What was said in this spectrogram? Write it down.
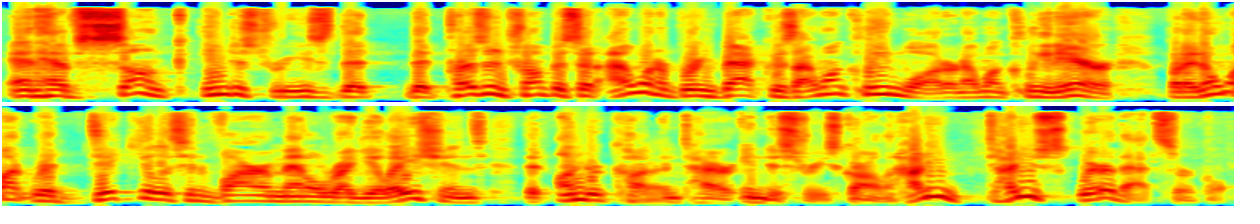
and have sunk industries that, that President Trump has said, I want to bring back because I want clean water and I want clean air, but I don't want ridiculous environmental regulations that undercut right. entire industries. Garland, how do you, how do you square that circle?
